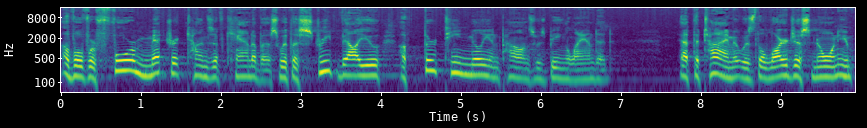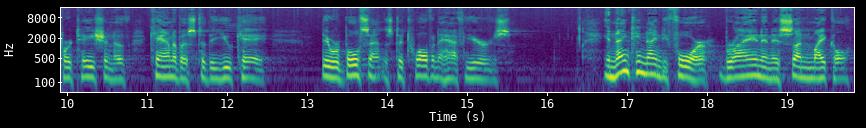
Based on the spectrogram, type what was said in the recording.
of over 4 metric tons of cannabis with a street value of 13 million pounds was being landed. At the time, it was the largest known importation of cannabis to the UK. They were both sentenced to 12 and a half years. In 1994, Brian and his son Michael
